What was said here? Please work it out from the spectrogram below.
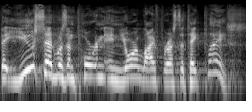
that you said was important in your life for us to take place.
